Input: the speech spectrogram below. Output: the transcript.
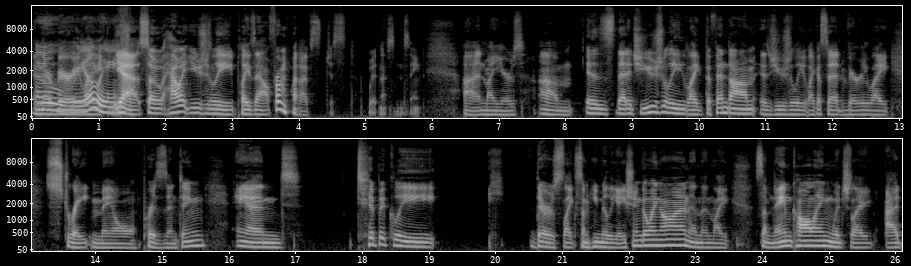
and they're Oh, very really? like yeah. So how it usually plays out, from what I've just witnessed and seen uh, in my years, um, is that it's usually like the findom is usually, like I said, very like straight male presenting, and typically there's like some humiliation going on and then like some name calling which like i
